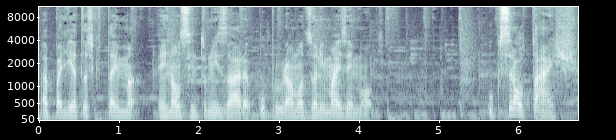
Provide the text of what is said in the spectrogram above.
a palhetas que teima em não sintonizar o programa dos animais em modo. O que será o tacho?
